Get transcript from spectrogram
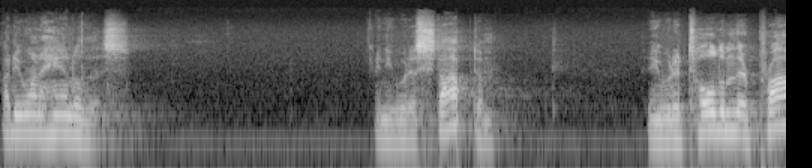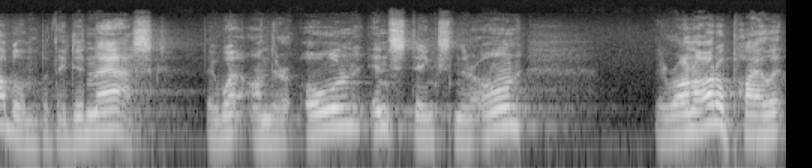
how do you want to handle this? And he would have stopped them. And he would have told them their problem, but they didn't ask. They went on their own instincts and their own, they were on autopilot.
